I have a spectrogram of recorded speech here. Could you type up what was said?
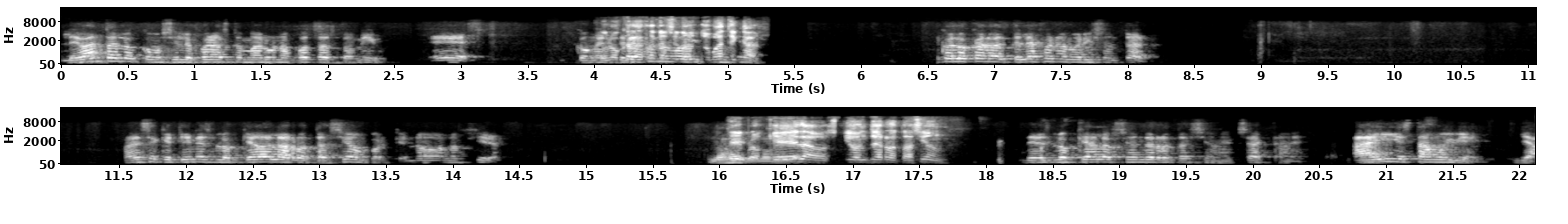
Levántalo como si le fueras a tomar una foto a tu amigo. Eso. Con el Coloca teléfono automática. Colócalo al teléfono en horizontal. Parece que tienes bloqueada la rotación porque no, no gira. No, Desbloquee la opción de rotación. Desbloquea la opción de rotación, exactamente. Ahí está muy bien. Ya,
